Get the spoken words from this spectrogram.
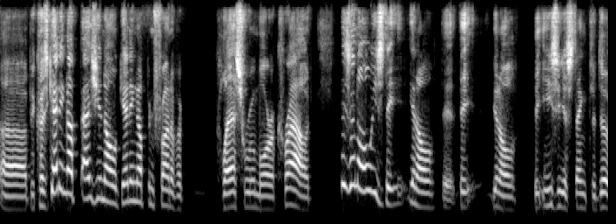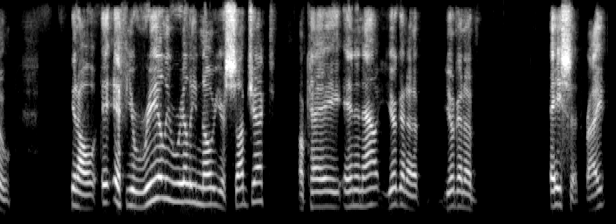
uh, because getting up, as you know, getting up in front of a classroom or a crowd isn't always the you know the, the you know the easiest thing to do. You know, if you really really know your subject, okay, in and out, you're gonna you're gonna ace it, right?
